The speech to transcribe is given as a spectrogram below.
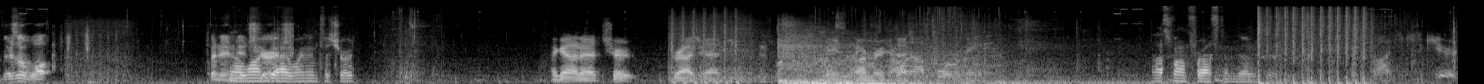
There's a wall. Open into Yeah, one church. guy went into short. I got a church garage hatch. I mean armory One hatch. op four remaining. Last one for us and go. Hostage secured.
